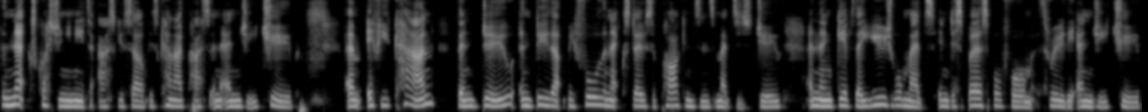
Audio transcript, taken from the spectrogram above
the next question you need to ask yourself is, can I pass an NG tube? Um, if you can, then do, and do that before the next dose of Parkinson's meds is due, and then give their usual meds in dispersible form through the NG tube.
